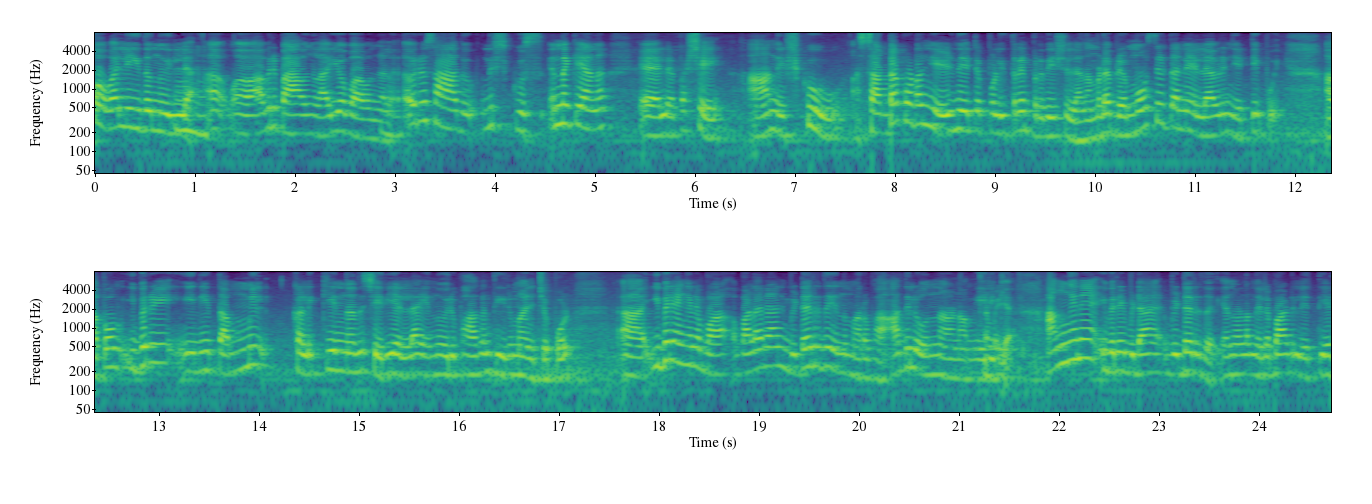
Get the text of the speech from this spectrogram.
ഓ വലിയ ഇതൊന്നും ഇല്ല. അവർ പാവങ്ങൾ അയ്യോ പാവങ്ങൾ. ഒരു സാധു നിഷ്കുസ് എന്നൊക്കെയാണ് പക്ഷേ ആ നിഷ്കു സടകുടഞ്ഞ് എഴുന്നേറ്റപ്പോൾ ഇത്രയും പ്രതീക്ഷയില്ല. നമ്മുടെ ബ്രഹ്മോസിൽ തന്നെ എല്ലാവരും ഞെട്ടിപ്പോയി. അപ്പം ഇവർ ഇനി തമ്മിൽ കളിക്കുന്നത് ശരിയല്ല. എന്ന് ഒരു ഭാഗം തീരുമാനിച്ചപ്പോൾ ആ, ഇവരെ അങ്ങനെ വളരാൻ വിടരുത് എന്ന് മറുപ അതിലൊന്നാണ് അമേരിക്ക. അങ്ങനെ ഇവരെ വിടാ വിടരുത് എന്നുള്ള നിലപാടിലെത്തിയ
